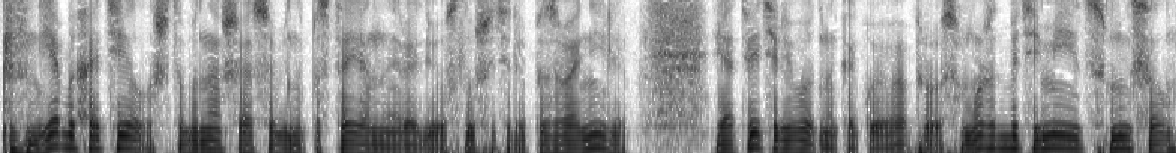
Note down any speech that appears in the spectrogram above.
Я бы хотел, чтобы наши, особенно постоянные радиослушатели, позвонили и ответили вот на какой вопрос. Может быть, имеет смысл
